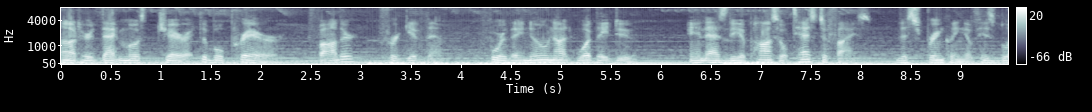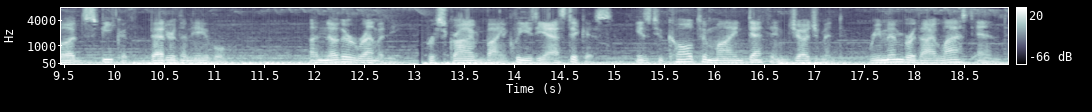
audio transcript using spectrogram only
uttered that most charitable prayer, Father, forgive them, for they know not what they do. And as the apostle testifies, the sprinkling of his blood speaketh better than Abel. Another remedy, prescribed by Ecclesiasticus, is to call to mind death in judgment, remember thy last end,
